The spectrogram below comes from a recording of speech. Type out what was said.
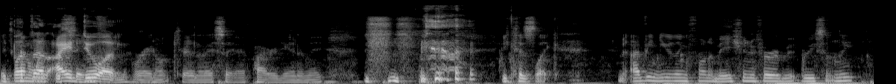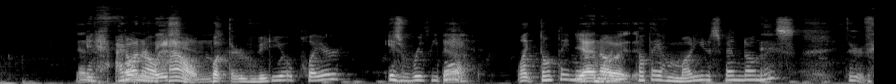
it's But kind of then like the I do, uh, thing where I don't care that I say I pirate anime because like I've been using Funimation for a bit recently, And I don't know how, but their video player is really Yeah. bad. Like, don't they make Yeah, no, money? it- don't they have money to spend on this? Their, their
